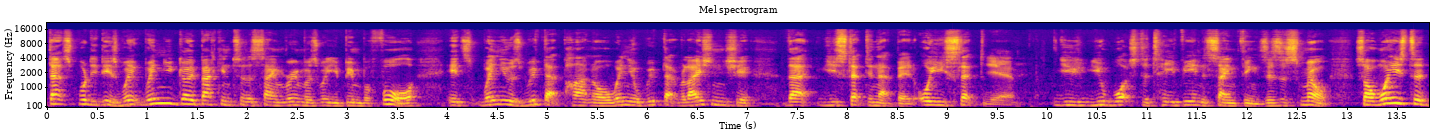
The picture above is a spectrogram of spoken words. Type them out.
that's what it is when, when you go back into the same room as where you've been before it's when you was with that partner or when you're with that relationship that you slept in that bed or you slept yeah. you you watch the TV and the same things. There's a smell. So I want you to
